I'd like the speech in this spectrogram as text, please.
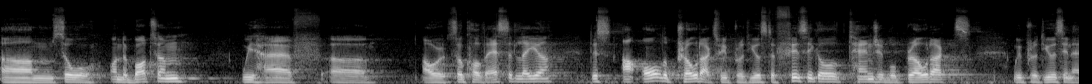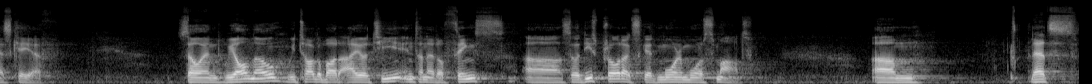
Um, so on the bottom, we have uh, our so-called asset layer, these are all the products we produce, the physical, tangible products we produce in SKF. So, and we all know we talk about IoT, Internet of Things. Uh, so these products get more and more smart. Um, that's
